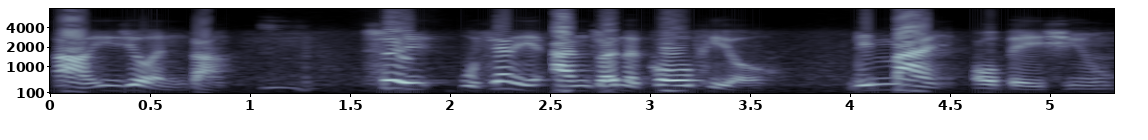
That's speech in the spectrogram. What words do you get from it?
啊，依旧很大。所以我叫你安全的股票，你卖我白想，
